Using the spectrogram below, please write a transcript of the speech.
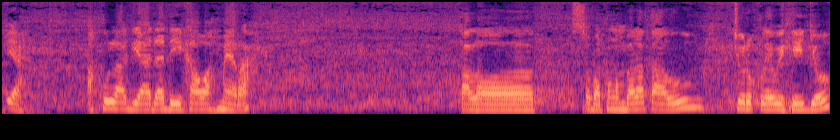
Ya, aku lagi ada di Kawah Merah. Kalau sobat pengembara tahu Curug Lewi Hijau,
